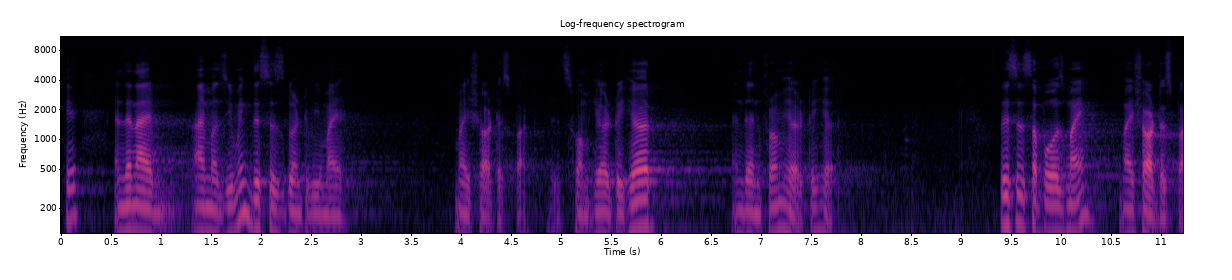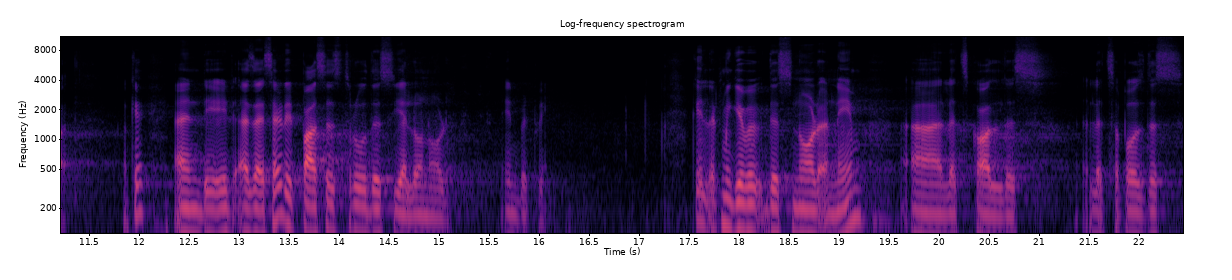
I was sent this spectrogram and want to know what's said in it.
okay. and then I I am assuming this is going to be my, my shortest path. It is from here to here and then from here to here. This is suppose my, my shortest path okay and it, as I said it passes through this yellow node in between. Okay, let me give this node a name uh, let us call this let us suppose this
